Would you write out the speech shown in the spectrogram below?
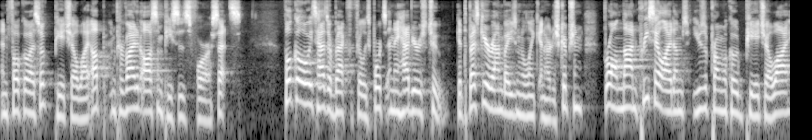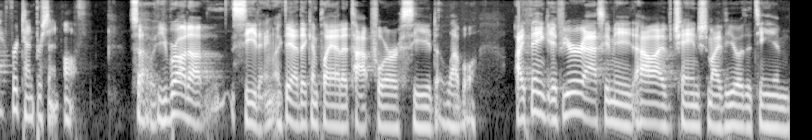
And FOCO has hooked PHLY up and provided awesome pieces for our sets. Foco always has our back for Philly sports, and they have yours too. Get the best gear around by using the link in our description. For all non presale items, use a promo code PHLY for 10% off. So you brought up seeding. Like, yeah, they can play at a top four seed level. I think if you're asking me how I've changed my view of the team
